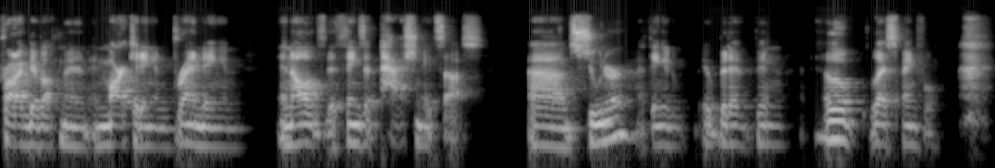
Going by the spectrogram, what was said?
product development and marketing and branding and and all of the things that passionates us um, sooner, I think it it would have been a little less painful.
